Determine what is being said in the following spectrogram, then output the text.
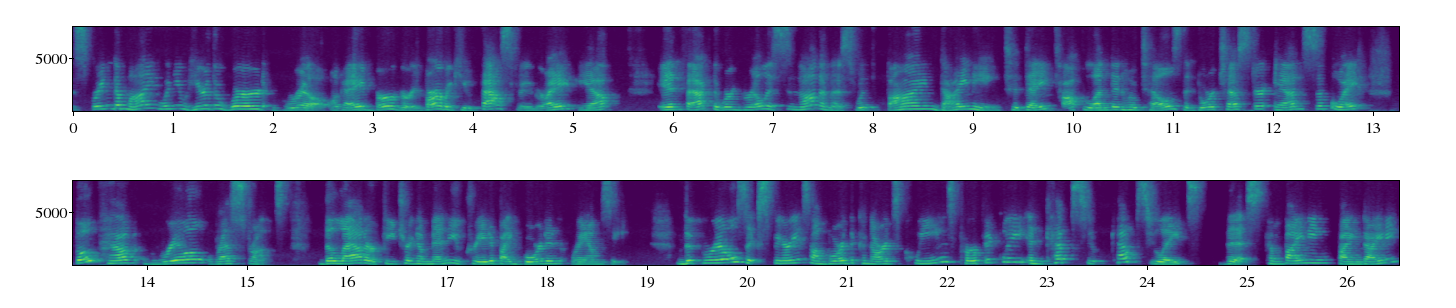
spring to mind when you hear the word grill? Okay. Burgers, barbecue, fast food, right? Yeah. In fact, the word grill is synonymous with fine dining. Today, top London hotels, the Dorchester and Savoy, both have grill restaurants, the latter featuring a menu created by Gordon Ramsay. The grill's experience on board the Cunard's Queens perfectly encapsulates this, combining fine dining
